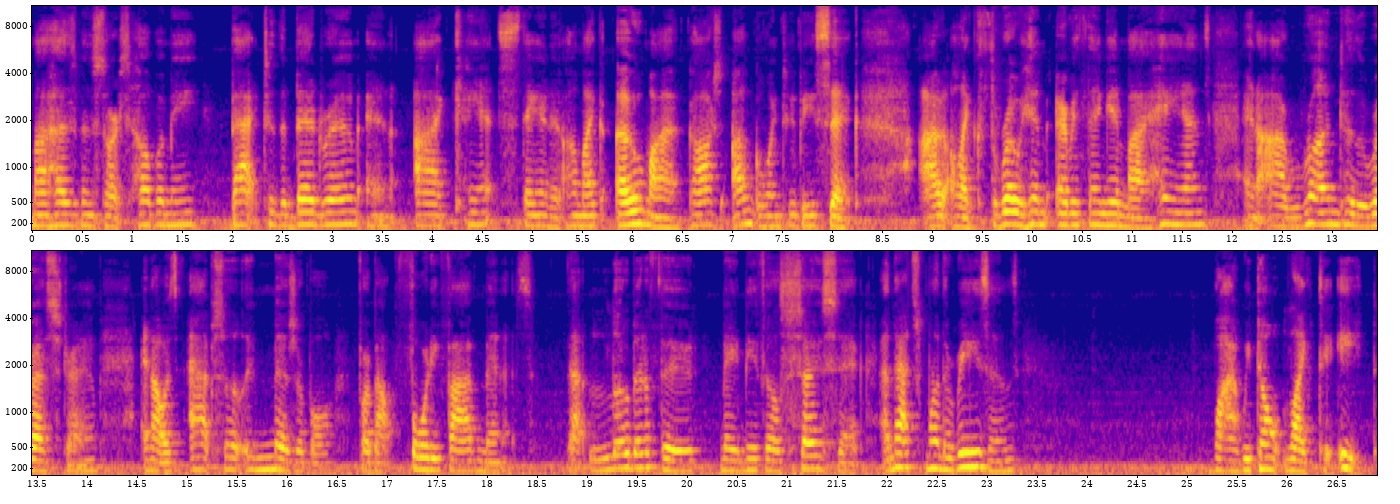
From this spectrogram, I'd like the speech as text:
My husband starts helping me back to the bedroom and I can't stand it. I'm like, oh my gosh, I'm going to be sick. I like throw him everything in my hands and I run to the restroom and I was absolutely miserable for about 45 minutes. That little bit of food made me feel so sick, and that's one of the reasons why we don't like to eat.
